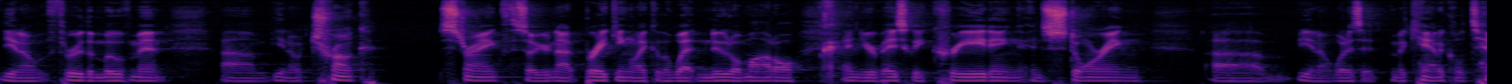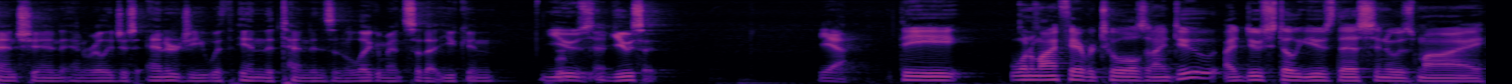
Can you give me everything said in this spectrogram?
you know through the movement, um, you know trunk strength, so you're not breaking like the wet noodle model, and you're basically creating and storing um, you know, what is it, mechanical tension and really just energy within the tendons and the ligaments so that you can Use it. Use it. Yeah. The one of my favorite tools, and I do I do still use this, and it was my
